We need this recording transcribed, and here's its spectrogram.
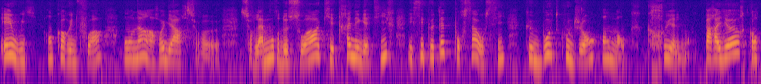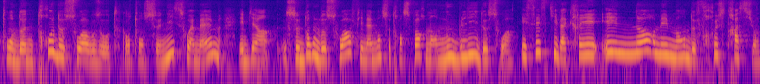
Et oui, encore une fois, on a un regard sur, euh, sur l'amour de soi qui est très négatif et c'est peut-être pour ça aussi que beaucoup de gens en manquent cruellement. Par ailleurs, quand on donne trop de soi aux autres, quand on se nie soi-même, eh bien, ce don de soi finalement se transforme en oubli de soi. Et c'est ce qui va créer énormément de frustration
